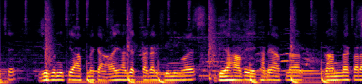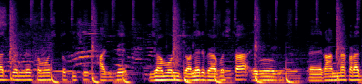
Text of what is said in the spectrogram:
আছে যেগুলিকে আপনাকে আড়াই হাজার টাকার বিনিময়ে দেওয়া হবে। এখানে আপনার রান্না করার জন্য সমস্ত কিছু থাকবে, যেমন জলের ব্যবস্থা এবং রান্না করার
